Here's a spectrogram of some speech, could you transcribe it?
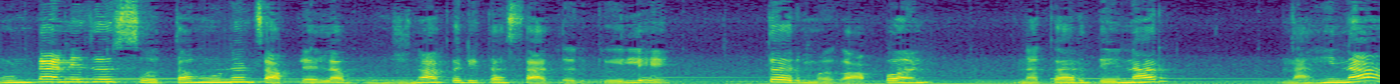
उंटाने जर स्वतःहूनच आपल्याला भोजनाकरिता सादर केले तर मग आपण नकार देणार? नाही ना?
